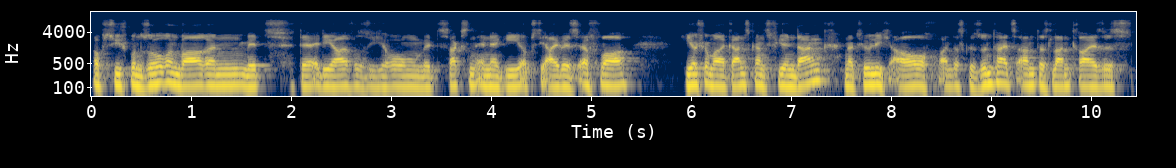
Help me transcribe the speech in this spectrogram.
ob es die Sponsoren waren mit der Idealversicherung, mit Sachsen Energie, ob es die IBSF war. Hier schon mal ganz, ganz vielen Dank. Natürlich auch an das Gesundheitsamt des Landkreises,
